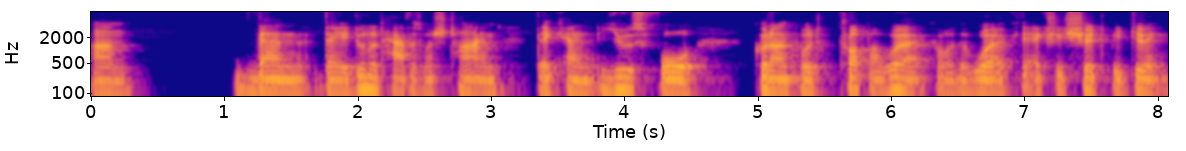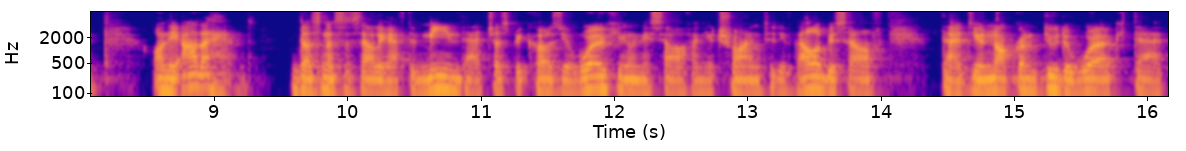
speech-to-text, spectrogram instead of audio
um, then they do not have as much time they can use for quote unquote proper work or the work they actually should be doing. On the other hand, it doesn't necessarily have to mean that just because you're working on yourself and you're trying to develop yourself, that you're not going to do the work that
